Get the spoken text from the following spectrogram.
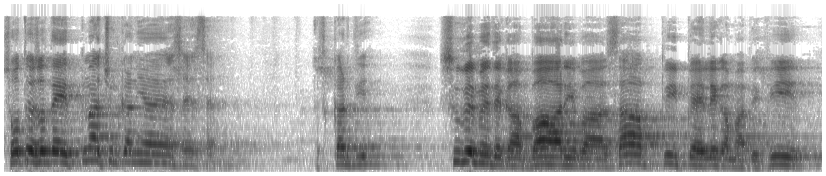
सोते सोते इतना चुलका नहीं आया ऐसा ऐसा कर दिया सुबह में देखा बारी बार सब भी पहले का माफ़ी, फिर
